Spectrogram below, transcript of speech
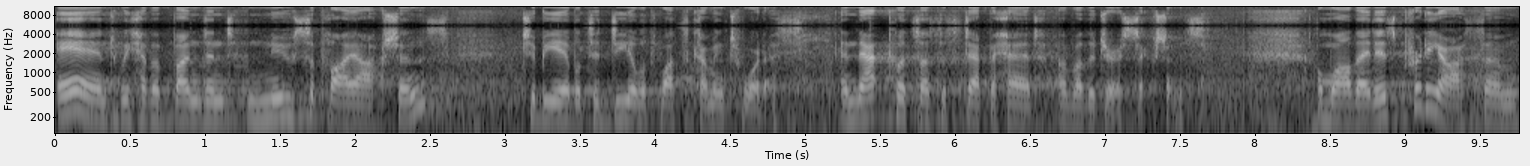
and we have abundant new supply options to be able to deal with what's coming toward us. And that puts us a step ahead of other jurisdictions. And while that is pretty awesome,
